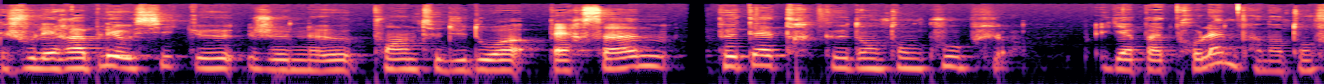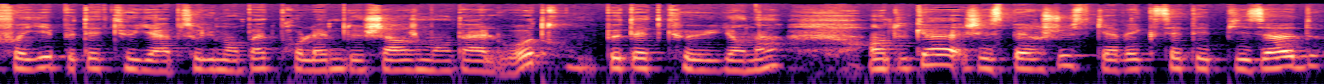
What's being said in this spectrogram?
Je voulais rappeler aussi que je ne pointe du doigt personne. Peut-être que dans ton couple il n'y a pas de problème, enfin dans ton foyer peut-être qu'il n'y a absolument pas de problème de charge mentale ou autre, peut-être qu'il y en a. En tout cas, j'espère juste qu'avec cet épisode,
